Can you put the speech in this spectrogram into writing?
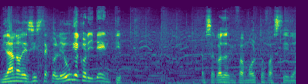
Milano resiste con le unghie e con i denti. Questa cosa mi fa molto fastidio.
